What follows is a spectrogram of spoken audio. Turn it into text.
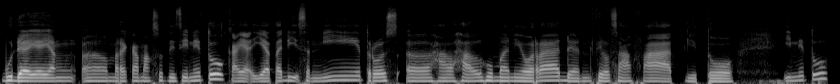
budaya yang eh, mereka maksud di sini tuh kayak ya tadi seni, terus eh, hal-hal humaniora dan filsafat gitu. Ini tuh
